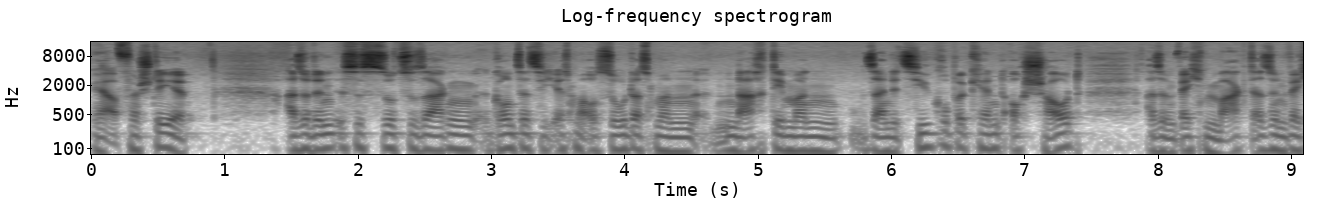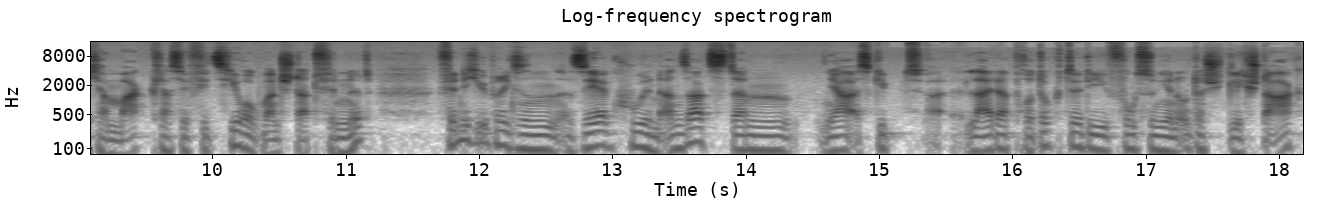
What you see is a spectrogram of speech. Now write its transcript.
Ja, verstehe. Also dann ist es sozusagen grundsätzlich erstmal auch so, dass man, nachdem man seine Zielgruppe kennt, auch schaut, also in welchem Markt, also in welcher Marktklassifizierung man stattfindet. Finde ich übrigens einen sehr coolen Ansatz, denn ja, es gibt leider Produkte, die funktionieren unterschiedlich stark.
